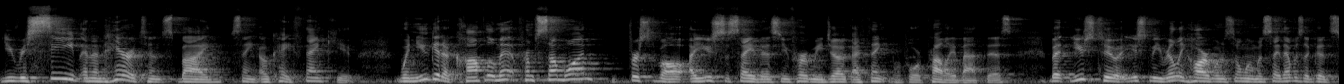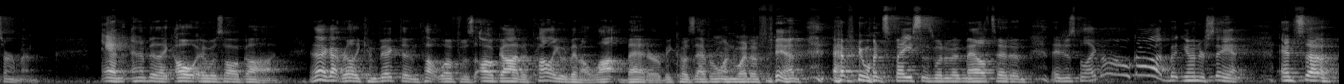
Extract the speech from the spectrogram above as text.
you receive an inheritance by saying, okay, thank you when you get a compliment from someone, first of all, I used to say this, you've heard me joke, I think, before, probably about this, but used to, it used to be really hard when someone would say, that was a good sermon. And, and I'd be like, oh, it was all God. And then I got really convicted and thought, well, if it was all God, it probably would have been a lot better because everyone would have been, everyone's faces would have been melted and they'd just be like, oh, God, but you understand. And so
